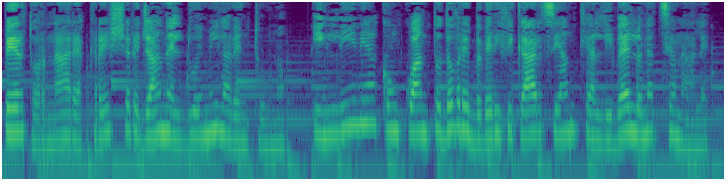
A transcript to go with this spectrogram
per tornare a crescere già nel 2021, in linea con quanto dovrebbe verificarsi anche a livello nazionale.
